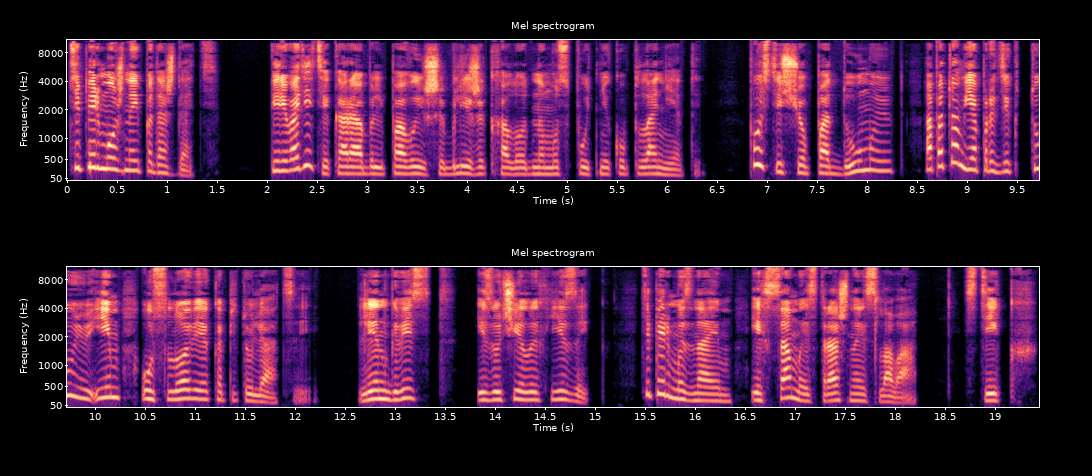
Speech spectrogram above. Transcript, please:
Теперь можно и подождать. Переводите корабль повыше, ближе к холодному спутнику планеты. Пусть еще подумают, а потом я продиктую им условия капитуляции. Лингвист изучил их язык. Теперь мы знаем их самые страшные слова. Стик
